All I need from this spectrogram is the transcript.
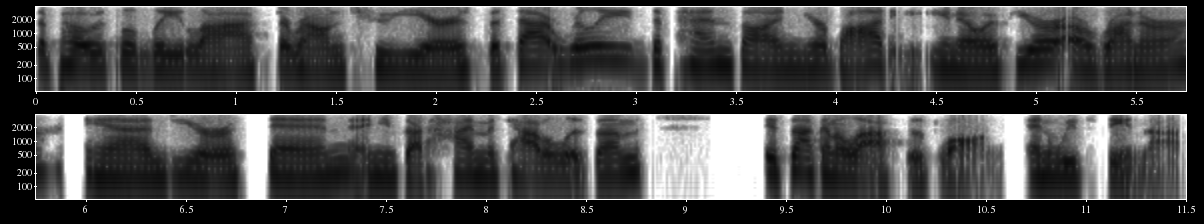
supposedly last around two years, but that really depends on your body. You know, if you're a runner and you're thin and you've got high metabolism, it's not going to last as long. And we've seen that.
